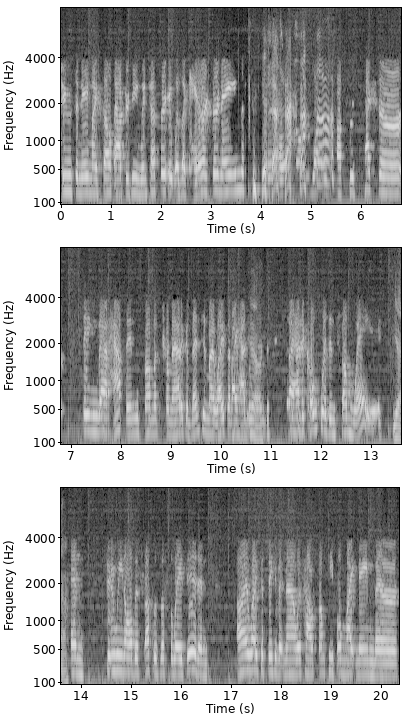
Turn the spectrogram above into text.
choose to name myself after Dean Winchester. It was a character name, but it also was a protector thing that happened from a traumatic event in my life that I had to Yeah. learn to, that I had to cope with in some way. yeah. And doing all this stuff was just the way it did. And I like to think of it now as how some people might name their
